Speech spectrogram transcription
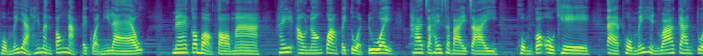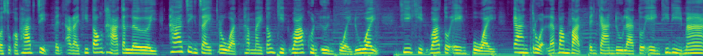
ผมไม่อยากให้มันต้องหนักไปกว่านี้แล้ว แม่ก็บอกต่อมา ให้เอาน้องกวางไปตรวจด้วย ถ้าจะให้สบายใจ ผมก็โอเค แต่ผมไม่เห็นว่าการตรวจสุขภาพจิตเป็นอะไรที่ต้องท้ากันเลย ถ้าจริงใจตรวจทำไมต้องคิดว่าคนอื่นป่วยด้วย ที่คิดว่าตัวเองป่วย การตรวจและบำบัดเป็นการดูแลตัวเองที่ดีมาก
